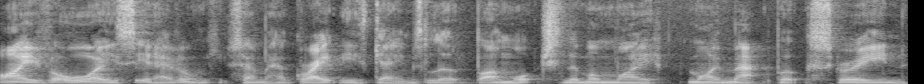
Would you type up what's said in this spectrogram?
I've always you know everyone keeps saying how great these games look, but I'm watching them on my my MacBook screen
